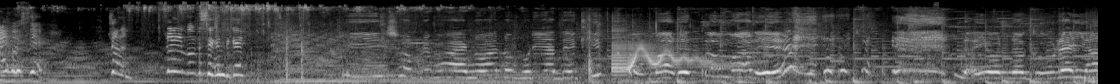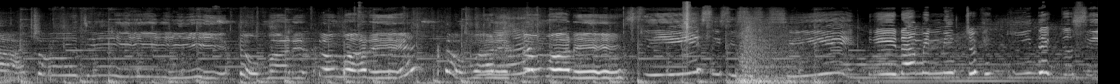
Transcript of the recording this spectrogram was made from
এই হইছে। চলেন চলেন বলতে সেখান থেকে কি সব রে ভাই নয়ন ভরিয়া দেখি? তোমারে তোমারে। নয়ন ঘুরাইয়া খুঁজি। তোমারে তোমারে তোমারে তোমারে। এটা আমি নিজ চোখে কি দেখতেছি?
